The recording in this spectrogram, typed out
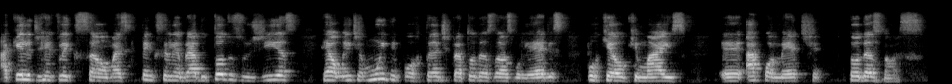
aquele de reflexão, mas que tem que ser lembrado todos os dias, realmente é muito importante para todas nós mulheres, porque é o que mais é, acomete todas nós.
